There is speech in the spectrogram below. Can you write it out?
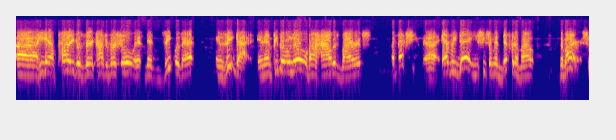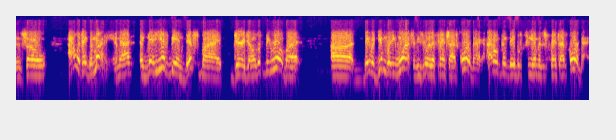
Uh, he had a party that was very controversial that- that Zeke was at, and Zeke got it. And then people don't know about how this virus affects you. Uh, every day you see something different about the virus. And so I would take the money. I mean, I, again, he is being dissed by Jerry Jones. Let's be real, but uh, they would give him what he wants if he's really their franchise quarterback. I don't think they will see him as a franchise quarterback.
